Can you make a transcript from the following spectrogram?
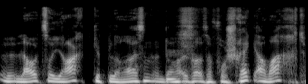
äh, laut zur Jagd geblasen und da mhm. ist er also vor Schreck erwacht,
